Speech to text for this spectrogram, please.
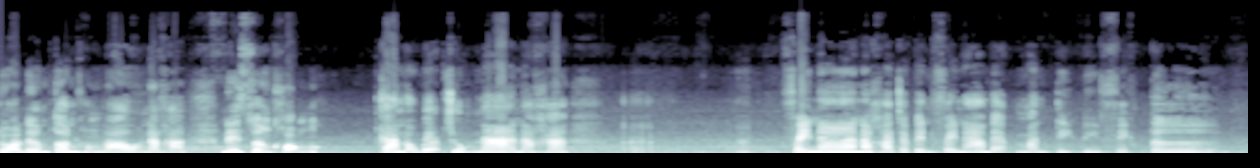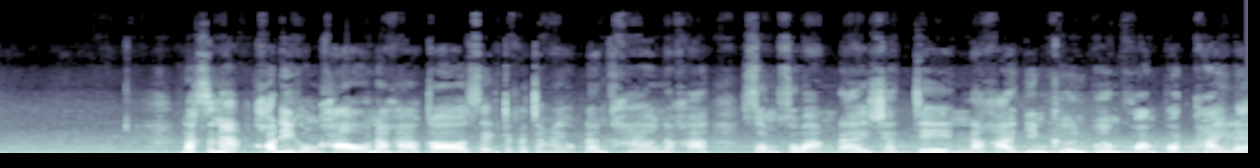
ตัวเริ่มต้นของเรานะคะ ในส่วนของการออกแบบโฉมหน้านะคะ ไฟหน้านะคะจะเป็นไฟหน้าแบบมัลติดีเฟกเตอร์ลักษณะข้อดีของเขานะคะ ก็แสงจะกระจายออกด้านข้างนะคะ ส่องสว่างได้ชัดเจนนะคะ ยิ่งขึ้นเพิ่มความปลอดภัยและ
